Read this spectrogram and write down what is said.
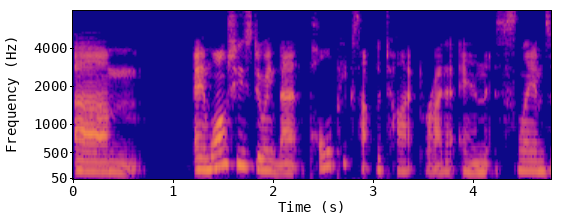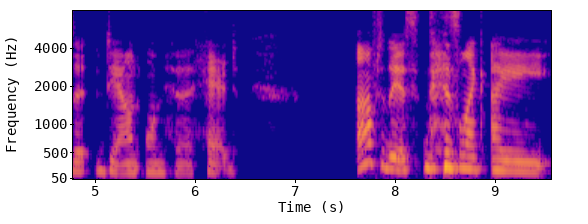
Um, and while she's doing that, Paul picks up the typewriter and slams it down on her head. After this, there's like a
